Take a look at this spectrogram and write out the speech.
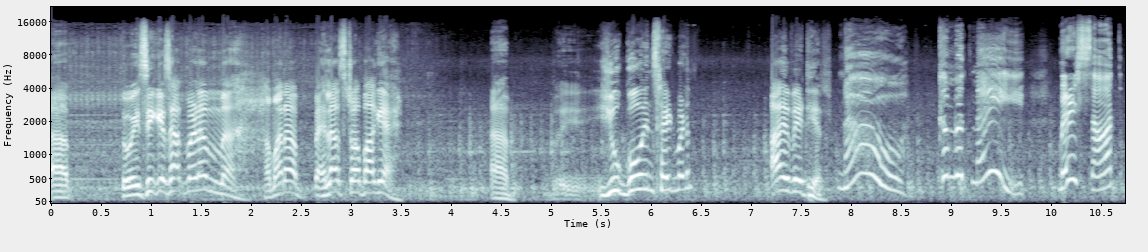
अ, तो इसी के साथ मैडम हमारा पहला स्टॉप आ गया है you go inside madam I wait here No, come with me. मेरे साथ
